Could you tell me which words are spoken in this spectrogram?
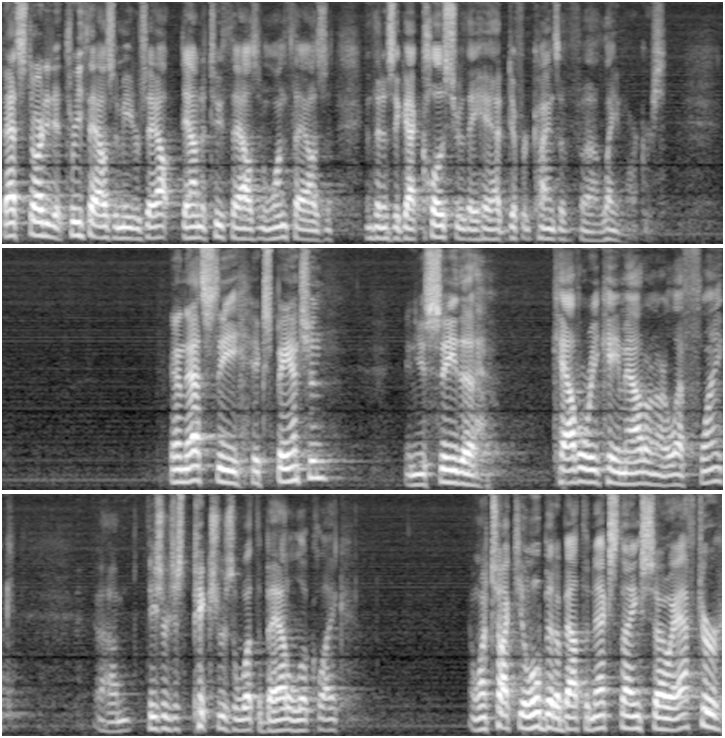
That started at 3,000 meters out, down to 2,000, 1,000, and then as it got closer, they had different kinds of uh, lane markers. And that's the expansion. And you see the cavalry came out on our left flank. Um, these are just pictures of what the battle looked like. I want to talk to you a little bit about the next thing. So, after,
